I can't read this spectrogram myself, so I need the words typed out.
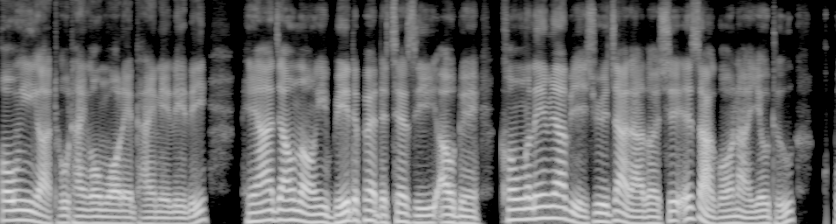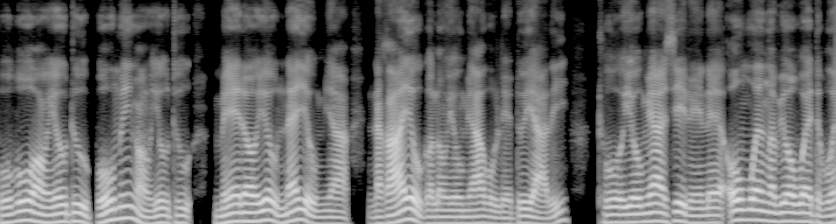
ဖုံးကြီးကထိုထိုင်ကုန်ပေါ်တွင်ထိုင်နေလေသည်ဖះเจ้าတော်၏ဘေးတစ်ဖက်တစ်ချက်စီအောက်တွင်ခုံကလေးများဖြင့်ရွှေကျလာသောရှေးအစ္စာကောနာရုပ်ထုဘိုးဘိုးအောင်ရုပ်ထုဘိုးမင်းအောင်ရုပ်ထုမေတော်ရုပ်နတ်ရုပ်များနဂါးရုပ်ကလုံးရုပ်များကိုလည်းတွေ့ရသည်ထိုအယုံများရှိတွင်လည်းအုံပွဲငပြောပွဲတပွဲ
